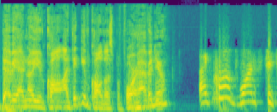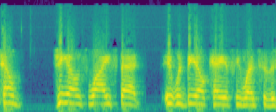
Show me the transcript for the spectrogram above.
Debbie, I know you've called. I think you've called us before, haven't you? I called once to tell Gio's wife that it would be okay if he went to the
